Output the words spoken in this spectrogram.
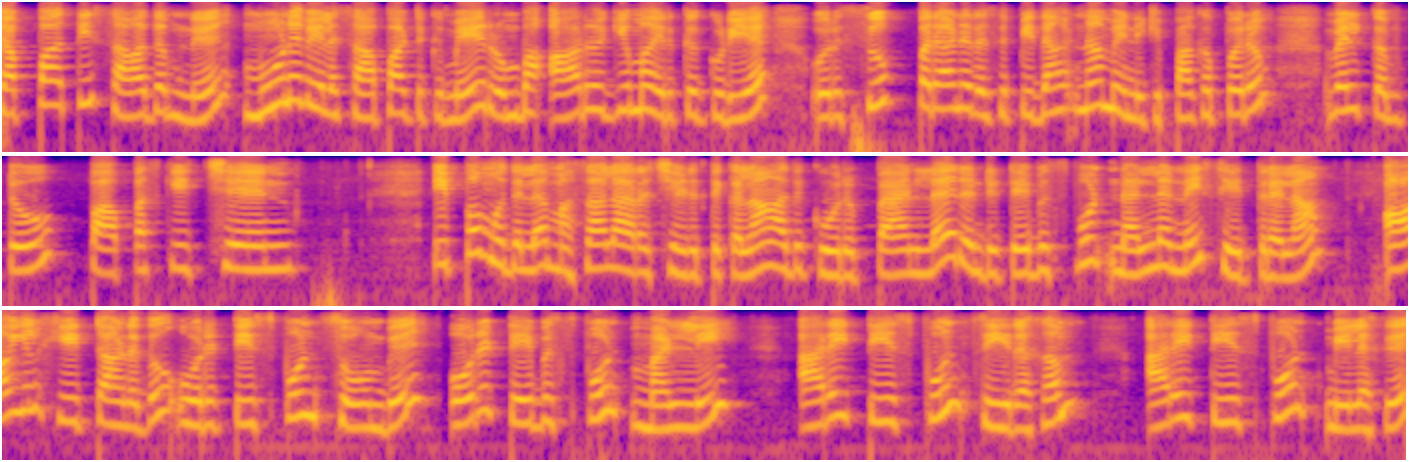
சப்பாத்தி சாதம்னு மூணு வேளை சாப்பாட்டுக்குமே ரொம்ப ஆரோக்கியமா இருக்கக்கூடிய ஒரு சூப்பரான ரெசிபி தான் நாம இன்னைக்கு பார்க்க போறோம். வெல்கம் டு பாப்பாஸ் கிச்சன் இப்போ முதல்ல மசாலா அரைச்சி எடுத்துக்கலாம். அதுக்கு ஒரு பேன்ல ரெண்டு டேபிள் ஸ்பூன் நல்லெண்ணெய் சேர்த்துடலாம். ஆயில் ஹீட் ஆனதும் ஒரு டீஸ்பூன் சோம்பு ஒரு டேபிள் ஸ்பூன் மல்லி அரை டீஸ்பூன் சீரகம் அரை டீஸ்பூன் மிளகு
